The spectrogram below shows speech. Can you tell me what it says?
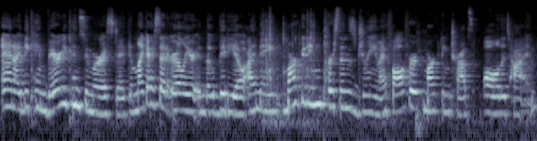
and I became very consumeristic. And like I said earlier in the video, I'm a marketing person's dream. I fall for marketing traps all the time.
